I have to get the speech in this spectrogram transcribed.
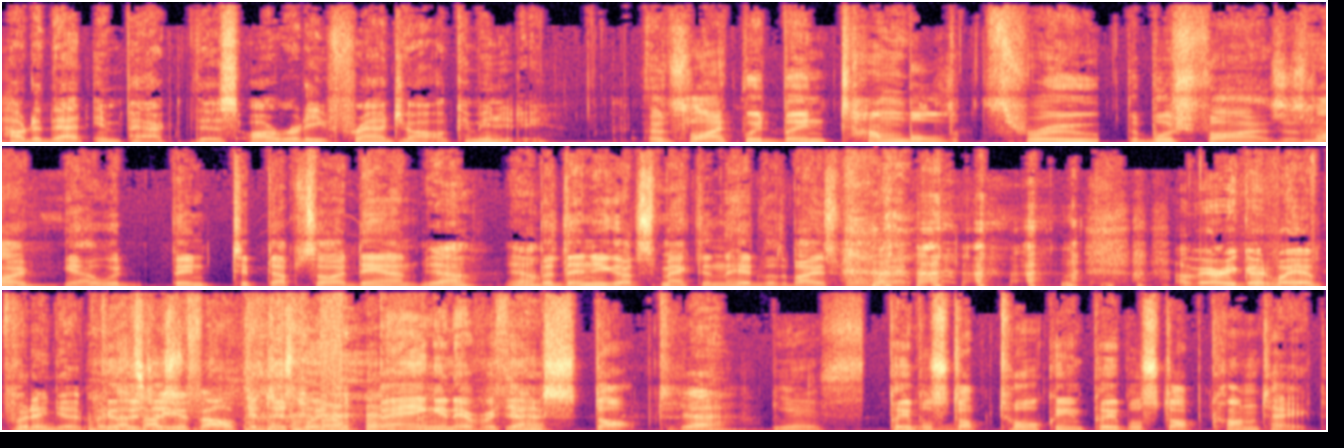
How did that impact this already fragile community? It's like we'd been tumbled through the bushfires. It's like, you know, we'd been tipped upside down. Mm-hmm. Yeah, yeah. But then you got smacked in the head with a baseball bat. A very good way of putting it, but that's it how just, you felt. It just went bang and everything Yeah. stopped. yeah. Yes. People stopped talking. People stopped contact.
